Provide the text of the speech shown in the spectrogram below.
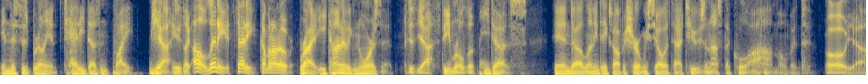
And this is brilliant. Teddy doesn't bite. Yeah. He's like, oh, Lenny, it's Teddy. Coming on over. Right. He kind of ignores it. Just, yeah, steamrolls it. He does. And uh, Lenny takes off his shirt and we see all the tattoos, and that's the cool aha moment. Oh, yeah.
